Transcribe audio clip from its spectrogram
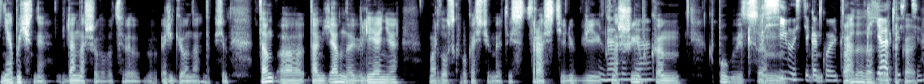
необычные для нашего вот э, региона, допустим. Там, а, там явно влияние мордовского костюма, этой страсти, любви к Да-да-да. нашивкам, к пуговицам. Экспрессивности какой-то, Да-да-да, к вот яркости. такая.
